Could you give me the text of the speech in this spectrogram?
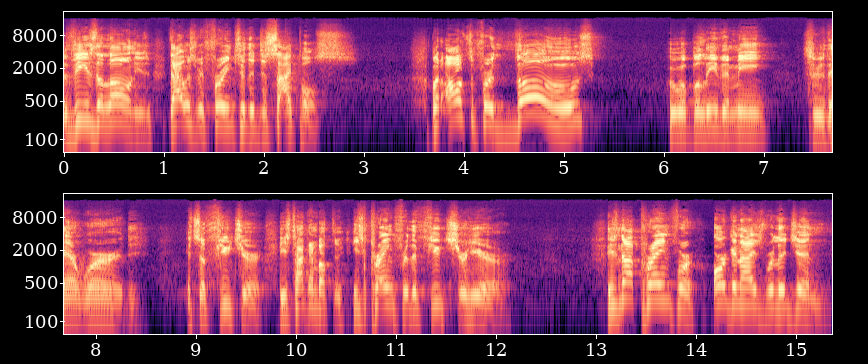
these alone. That was referring to the disciples, but also for those who will believe in me through their word. It's a future. He's talking about the, he's praying for the future here. He's not praying for organized religion.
